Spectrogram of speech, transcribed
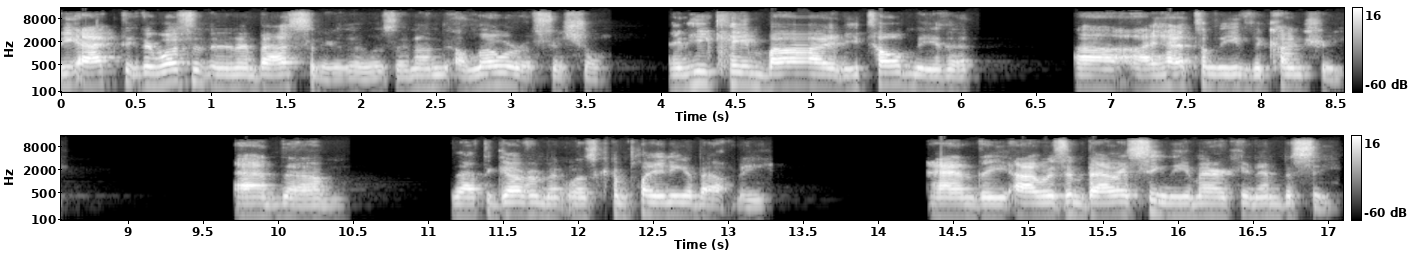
the acting, there wasn't an ambassador, there was an, a lower official. And he came by and he told me that uh, I had to leave the country and um, that the government was complaining about me. And the, I was embarrassing the American embassy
